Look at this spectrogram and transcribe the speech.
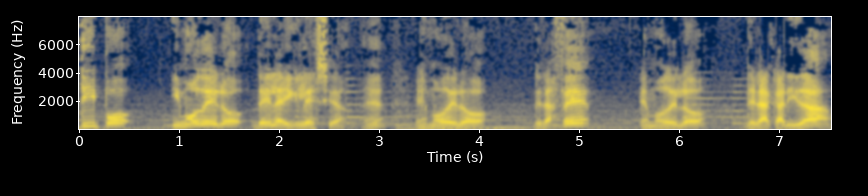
tipo y modelo de la iglesia. ¿eh? Es modelo de la fe, es modelo de la caridad,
